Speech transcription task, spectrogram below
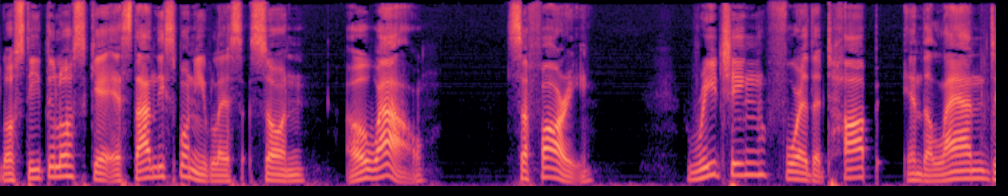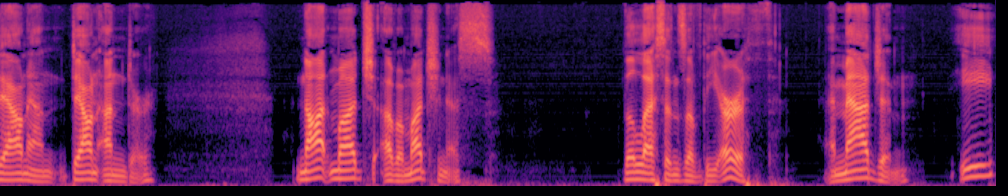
Los títulos que están disponibles son Oh Wow, Safari, Reaching for the Top in the Land Down, un- down Under, Not Much of a Muchness, The Lessons of the Earth, Imagine y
